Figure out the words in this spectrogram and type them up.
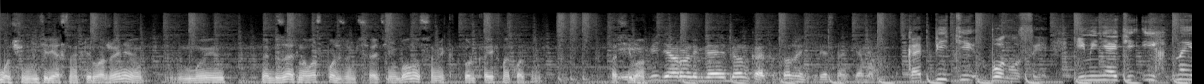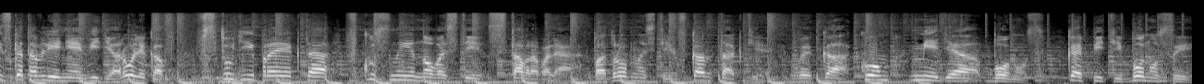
очень интересное предложение. Мы обязательно воспользуемся этими бонусами, как только их накопим. Спасибо. И видеоролик для ребенка – это тоже интересная тема. Копите бонусы и меняйте их на изготовление видеороликов в студии проекта «Вкусные новости Ставрополя». Подробности ВКонтакте vk.com медиа бонус. Копите бонусы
